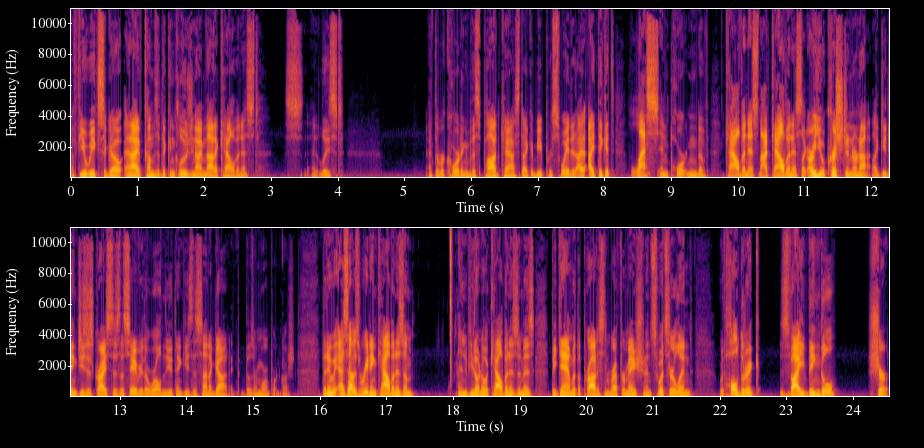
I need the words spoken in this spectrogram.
a few weeks ago, and I've come to the conclusion I'm not a Calvinist, at least at the recording of this podcast, I could be persuaded. I, I, think it's less important of Calvinist, not Calvinist. Like, are you a Christian or not? Like, do you think Jesus Christ is the Savior of the world and do you think he's the Son of God? I think those are more important questions. But anyway, as I was reading Calvinism, and if you don't know what Calvinism is, began with the Protestant Reformation in Switzerland with Huldrych Zweivinkel? Sure.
